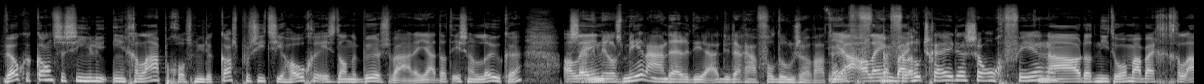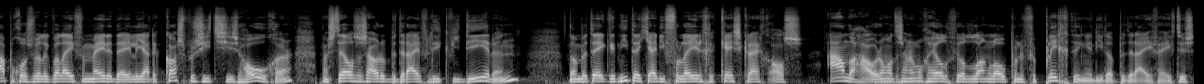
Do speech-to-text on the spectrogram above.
Welke kansen zien jullie in Galapagos nu de kaspositie hoger is dan de beurswaarde? Ja, dat is een leuke. Alleen, er zijn inmiddels meer aandelen die, die daaraan voldoen, zo wat. Hè? Ja, alleen bij, bij zo ongeveer. Nou, dat niet hoor. Maar bij Galapagos wil ik wel even mededelen. Ja, de kaspositie is hoger. Maar stel ze zouden het bedrijf liquideren, dan betekent niet dat jij die volledige cash krijgt als aandeelhouder. Want er zijn ook nog heel veel langlopende verplichtingen die dat bedrijf heeft. Dus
